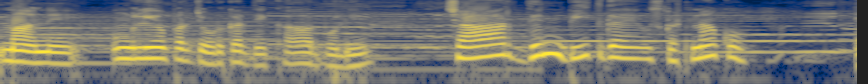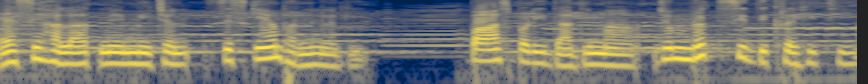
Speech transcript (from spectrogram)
माँ ने उंगलियों पर जोड़कर देखा और बोली, चार दिन बीत गए उस घटना को। ऐसे हालात में मीचन सिसकियाँ भरने लगी। पास पड़ी दादी माँ जो मृत सी दिख रही थी,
